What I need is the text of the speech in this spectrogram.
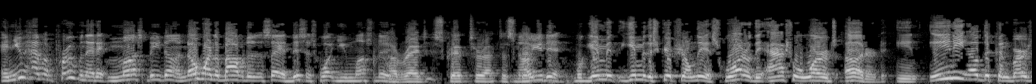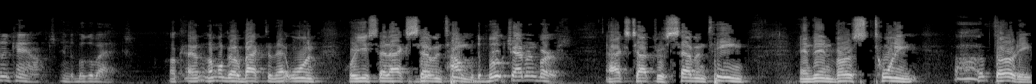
and you haven't proven that it must be done. Nowhere in the Bible does it say this is what you must do. I read scripture after scripture. No, you didn't. Well, give me give me the scripture on this. What are the actual words uttered in any of the conversion accounts in the Book of Acts? Okay, I'm gonna go back to that one where you said Acts 17. The book, chapter, and verse. Acts chapter 17, and then verse 20, uh, 30.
